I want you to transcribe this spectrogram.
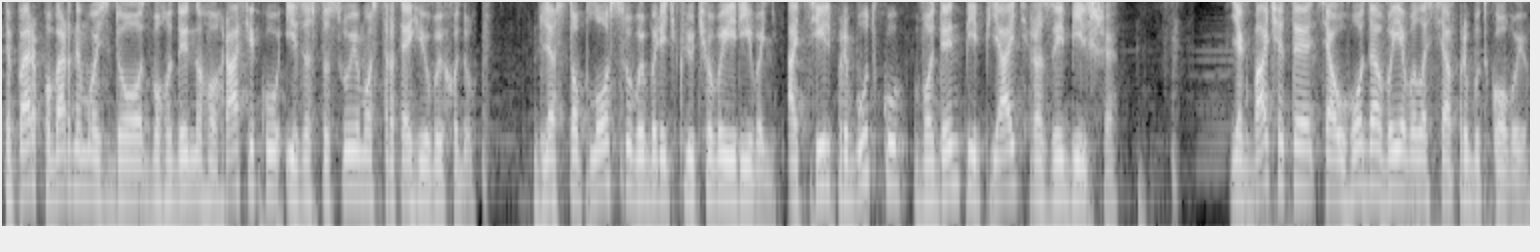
Тепер повернемось до двогодинного графіку і застосуємо стратегію виходу. Для стоп-лосу виберіть ключовий рівень, а ціль прибутку в 1,5 рази більше. Як бачите, ця угода виявилася прибутковою.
